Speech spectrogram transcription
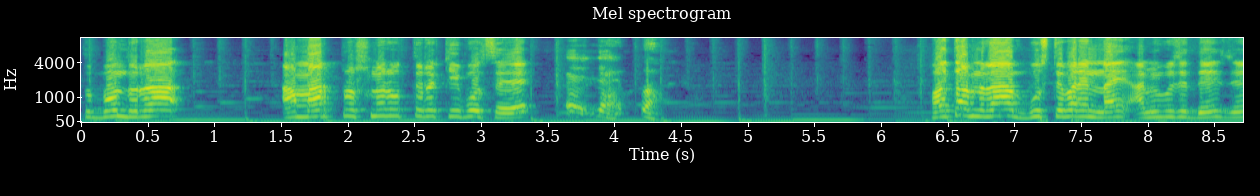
তো বন্ধুরা আমার প্রশ্নের উত্তরে কি বলছে? হয়তো আপনারা বুঝতে পারেন নাই, আমি বুঝে দেই যে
